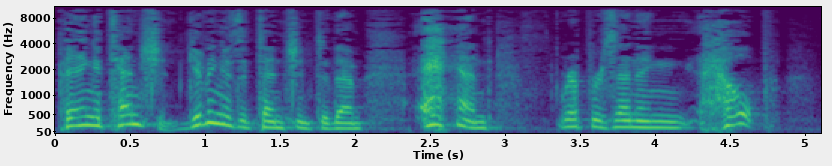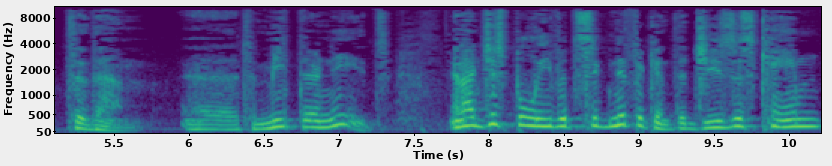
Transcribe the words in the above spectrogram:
paying attention, giving his attention to them, and representing help to them uh, to meet their needs. And I just believe it's significant that Jesus came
